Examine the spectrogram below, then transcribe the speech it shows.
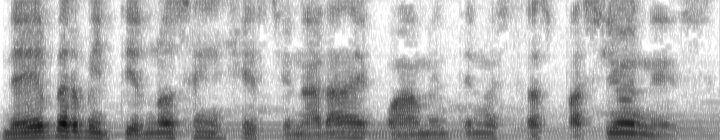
debe permitirnos en gestionar adecuadamente nuestras pasiones,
